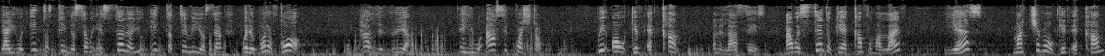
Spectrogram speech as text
that you entertain yourself instead of you entertaining yourself with the word of God. Hallelujah. And he will ask you a question. We all give account on the last days. I will stand to give account for my life. Yes. My children will give account.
